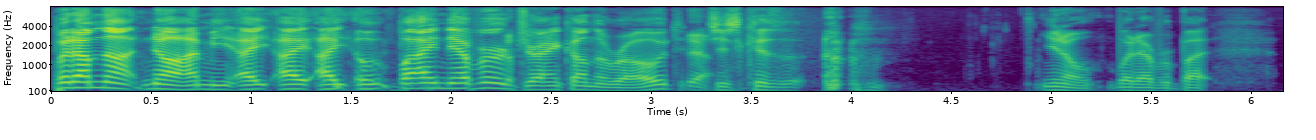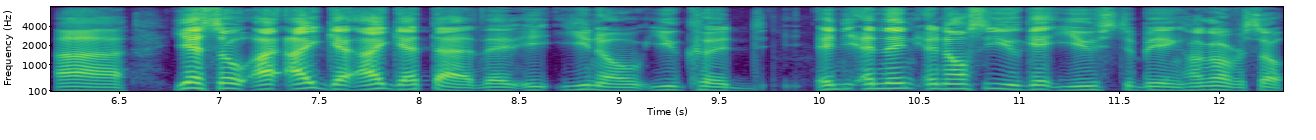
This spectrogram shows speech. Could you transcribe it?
but I'm not no, I mean I I, I oh, but I never drank on the road Yeah. just cuz you know, whatever, but uh yeah, so I I get I get that that you know, you could and and then and also you get used to being hungover. So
